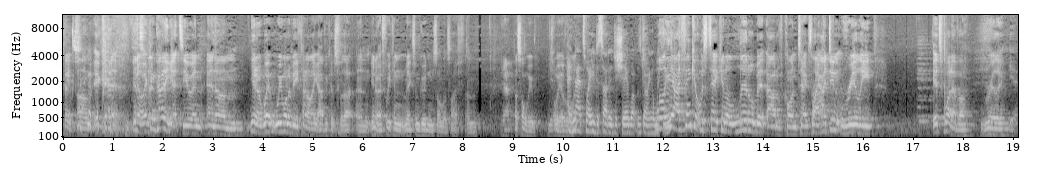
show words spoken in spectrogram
Thanks. Um, it can, you know, it can kind of get to you, and and um, you know, we, we want to be kind of like advocates for that, and you know, if we can make some good in someone's life, then Yeah. that's all we, that's all we ever And want. that's why you decided to share what was going on with Well, you. yeah, I think it was taken a little bit out of context. Like, I didn't really. It's whatever, really. Yeah.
